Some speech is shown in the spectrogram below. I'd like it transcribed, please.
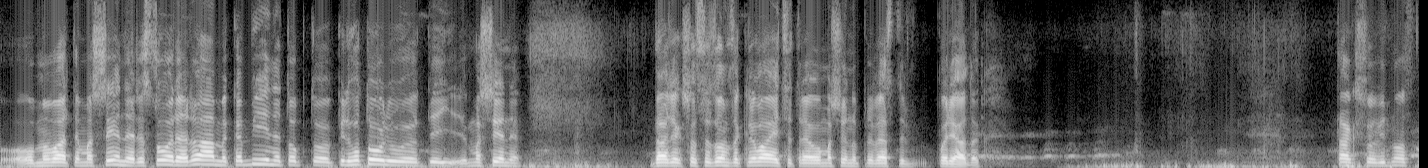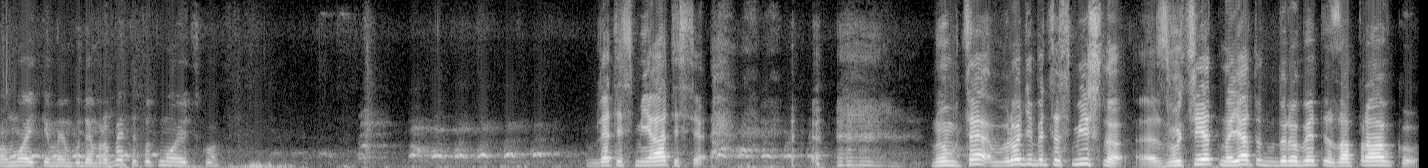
обмивати машини, ресори, рами, кабіни, тобто підготовлювати машини. Навіть якщо сезон закривається, треба машину привести в порядок. Так що відносно мойки ми будемо робити тут моєчку. Будете сміятися. Ну, це вроді би це смішно е, звучить, але я тут буду робити заправку.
